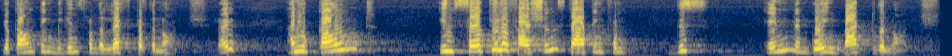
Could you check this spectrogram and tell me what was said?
your counting begins from the left of the notch, right? And you count in circular fashion starting from this end and going back to the notch.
